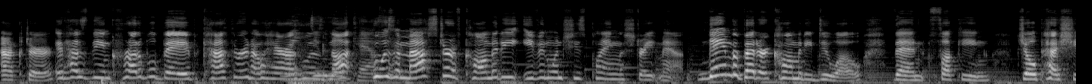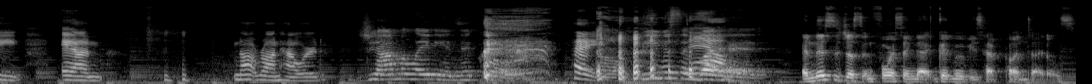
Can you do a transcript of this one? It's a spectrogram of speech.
actor. It has the incredible babe Catherine O'Hara, We who do is love not, Catherine. who is a master of comedy, even when she's playing the straight man. Name a better comedy duo than fucking Joe Pesci and not Ron Howard. John Mulaney and Nick Kroll. Hey. Beavis and Damn. Butthead. And this is just enforcing that good movies have pun titles.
